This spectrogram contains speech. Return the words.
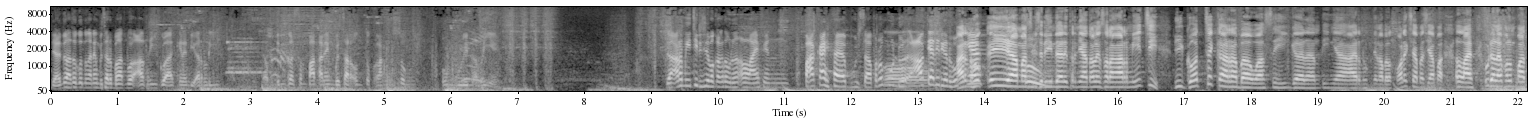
Dan itu satu keuntungan yang besar banget buat Alter Ego akhirnya di early. Dapetin kesempatan yang besar untuk langsung unggulin early-nya. Dan Armici di sini bakal ketemu dengan Alive yang pakai Hayabusa. Perlu mundur, Oh. hati-hati dengan Iron hook-nya. Hook, iya masih Oh. bisa dihindari ternyata oleh seorang Armici. Digocek ke arah bawah sehingga nantinya Iron Hook-nya nggak bakal connect siapa-siapa. Alive, udah level 4,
